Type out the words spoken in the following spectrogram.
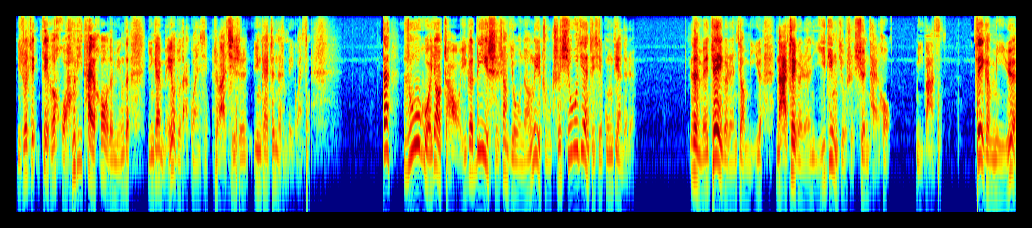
你说这这和皇帝太后的名字应该没有多大关系，是吧？其实应该真的是没关系。但如果要找一个历史上有能力主持修建这些宫殿的人，认为这个人叫芈月，那这个人一定就是宣太后芈八子。这个芈月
